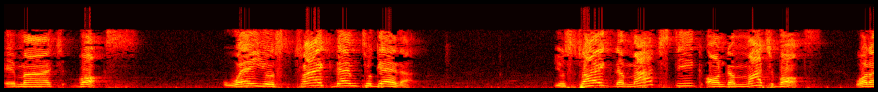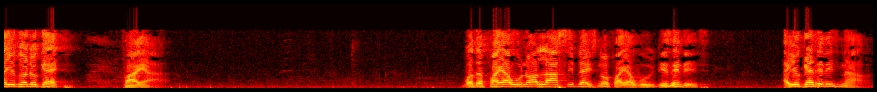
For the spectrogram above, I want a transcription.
a matchbox. When you strike them together, you strike the matchstick on the matchbox. What are you going to get? Fire. But the fire will not last if there is no firewood, isn't it? Are you getting it now?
